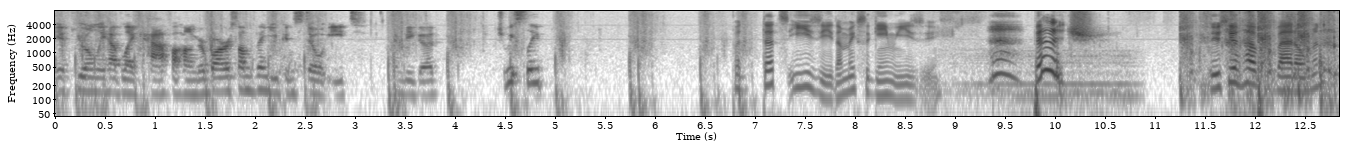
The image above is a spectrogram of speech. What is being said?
if you only have like half a hunger bar or something, you can still eat and be good. Should we sleep? But that's easy. That makes the game easy. Village. Do you still have a bad omen?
